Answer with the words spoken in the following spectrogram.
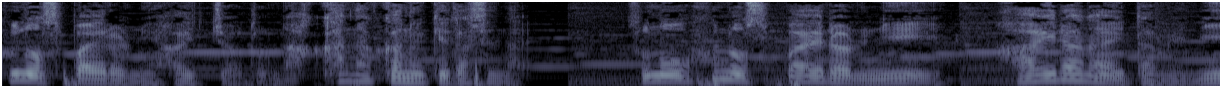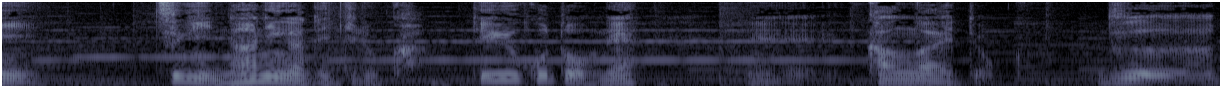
負のスパイラルに入っちゃうとなかなか抜け出せない。その負のスパイラルに入らないために次何ができるか。っていうことをね、えー考えておく。ずっ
